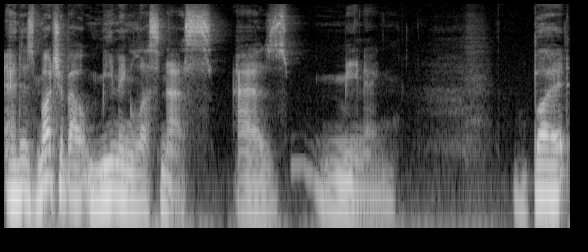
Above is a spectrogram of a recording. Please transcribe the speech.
and as much about meaninglessness as meaning. But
